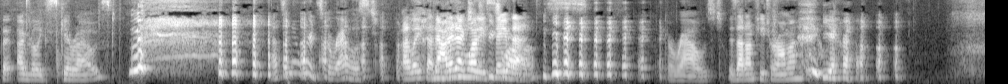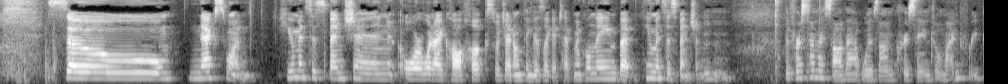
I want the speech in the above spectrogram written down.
but I'm like scaroused. that's a new word, scaroused. I like that. Now, I if might you watch actually say that. Futurama. Caroused. Is that on Futurama? yeah. So next one. Human suspension, or what I call hooks, which I don't think is like a technical name, but human suspension. The first time I saw that was on Criss Angel Mind Freak.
